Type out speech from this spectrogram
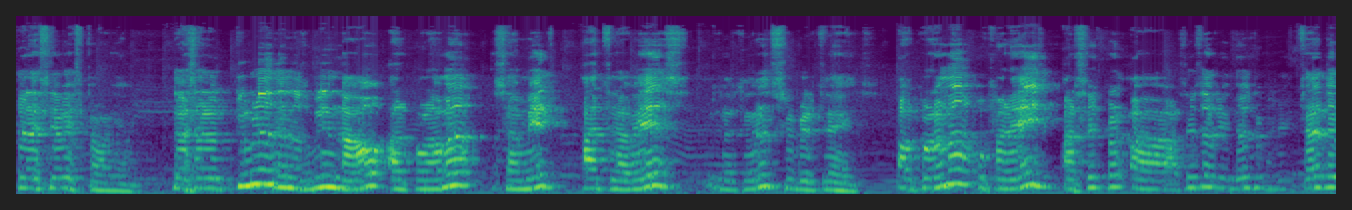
de la seva història. Des de l'octubre de 2009, el programa s'emet a través del canal Super 3. El programa ofereix als seus, als seus servidors l'oportunitat de,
